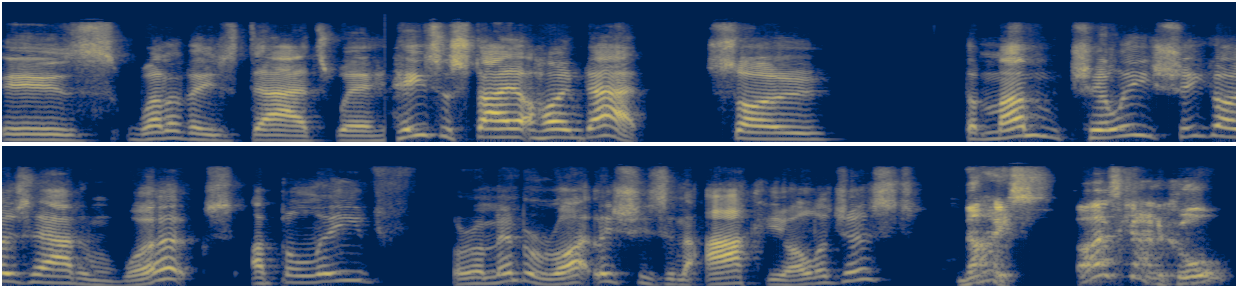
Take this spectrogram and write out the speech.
is one of these dads where he's a stay-at-home dad. So the mum, Chili, she goes out and works. I believe, or remember rightly, she's an archaeologist. Nice. Oh, that's kind of cool.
